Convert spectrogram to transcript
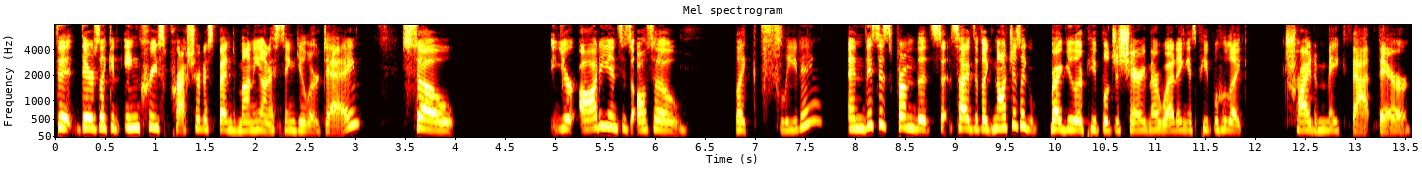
that there's like an increased pressure to spend money on a singular day. So your audience is also like fleeting. And this is from the sides of like not just like regular people just sharing their wedding, it's people who like try to make that their,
